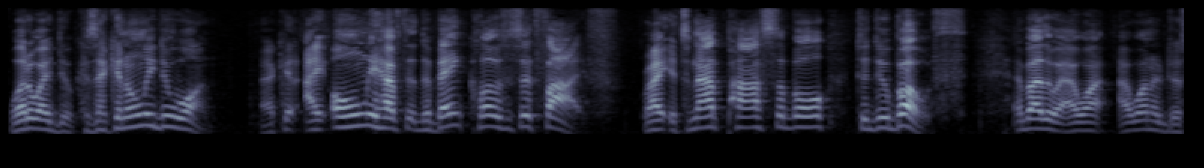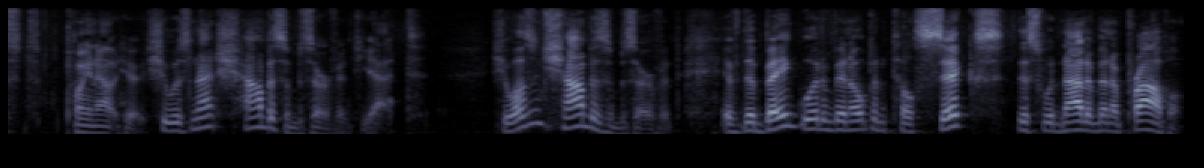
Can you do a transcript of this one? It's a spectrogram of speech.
What do I do? Because I can only do one. I, can, I only have to, the bank closes at 5 right? It's not possible to do both. And by the way, I want, I want to just point out here, she was not Shabbos observant yet. She wasn't Shabbos observant. If the bank would have been open till 6, this would not have been a problem.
